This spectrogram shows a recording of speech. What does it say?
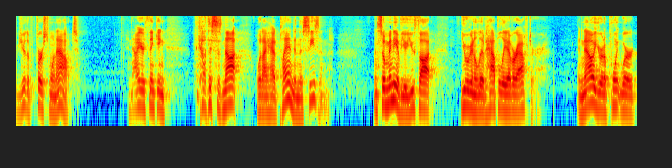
you're the first one out. And now you're thinking, God, this is not what I had planned in this season. And so many of you, you thought you were going to live happily ever after. And now you're at a point where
